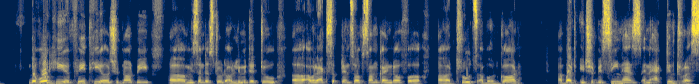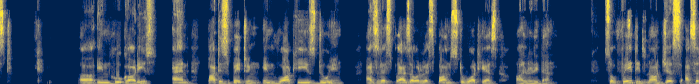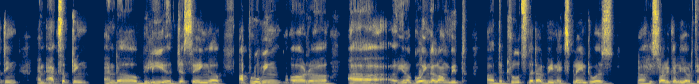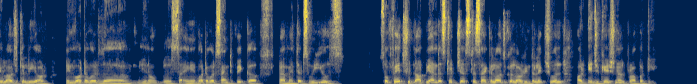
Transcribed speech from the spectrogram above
the word here, faith here, should not be uh, misunderstood or limited to uh, our acceptance of some kind of uh, uh truths about God, uh, but it should be seen as an active trust uh, in who God is and participating in what He is doing as, res- as our response to what he has already done. So faith is not just asserting and accepting and uh, believe, just saying uh, approving or uh, uh you know going along with uh, the truths that are being explained to us uh, historically or theologically or in whatever the you know whatever scientific methods we use so faith should not be understood just a psychological or intellectual or educational property.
